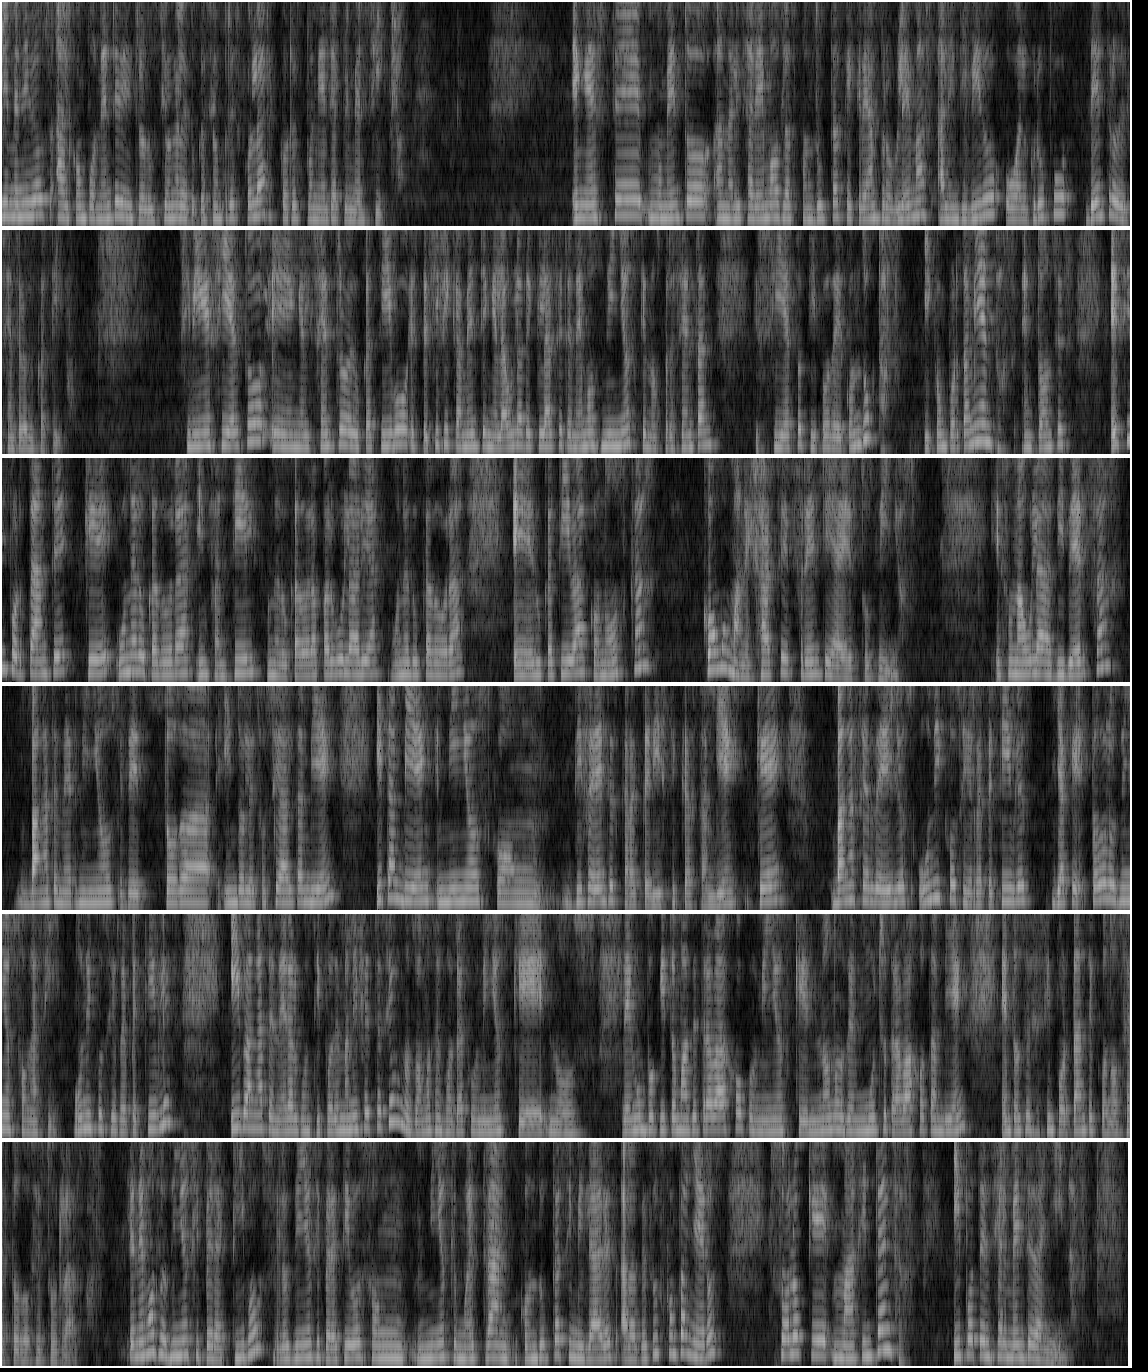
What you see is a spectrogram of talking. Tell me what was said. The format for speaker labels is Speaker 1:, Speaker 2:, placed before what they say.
Speaker 1: Bienvenidos al componente de introducción a la educación preescolar correspondiente al primer ciclo. En este momento analizaremos las conductas que crean problemas al individuo o al grupo dentro del centro educativo. Si bien es cierto, en el centro educativo, específicamente en el aula de clase, tenemos niños que nos presentan cierto tipo de conductas y comportamientos. Entonces, es importante que una educadora infantil, una educadora parvularia, una educadora eh, educativa conozca cómo manejarse frente a estos niños. Es un aula diversa, van a tener niños de toda índole social también y también niños con diferentes características también que van a ser de ellos únicos e irrepetibles ya que todos los niños son así, únicos y repetibles y van a tener algún tipo de manifestación. Nos vamos a encontrar con niños que nos den un poquito más de trabajo, con niños que no nos den mucho trabajo también. Entonces es importante conocer todos estos rasgos. Tenemos los niños hiperactivos. Los niños hiperactivos son niños que muestran conductas similares a las de sus compañeros, solo que más intensas y potencialmente dañinas.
